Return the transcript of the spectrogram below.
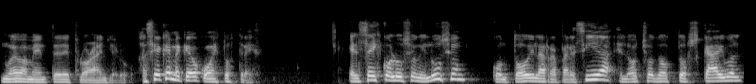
nuevamente de Florangelo. Así que me quedo con estos tres. El 6 Collusion Illusion, con todo y la reaparecida. El 8 Doctor Skybell,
